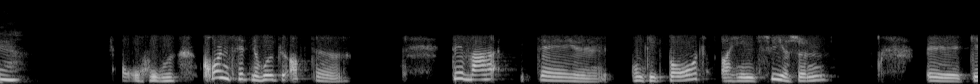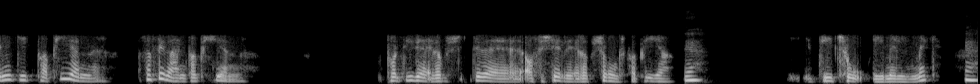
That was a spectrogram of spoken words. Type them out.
Ja. overhovedet. Grunden til, at den overhovedet blev opdaget, det var, da øh, hun gik bort, og hendes svigersøn øh, gennemgik papirerne. Så finder han papirerne på de der, det der officielle adoptionspapirer. Ja. De to imellem, ikke? Ja.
